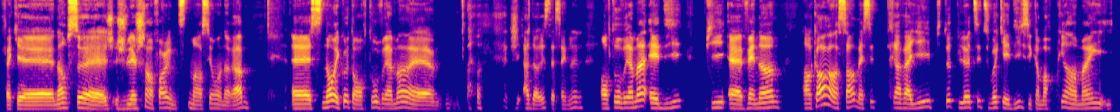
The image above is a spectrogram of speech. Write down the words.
Fait que, euh, non, ça, euh, je je voulais juste en faire une petite mention honorable. Euh, sinon, écoute, on retrouve vraiment. euh, J'ai adoré cette scène-là. là. On retrouve vraiment Eddie puis euh, Venom encore ensemble, essayer de travailler, puis tout. Là, tu vois qu'Eddie, c'est comme repris en main. Il,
